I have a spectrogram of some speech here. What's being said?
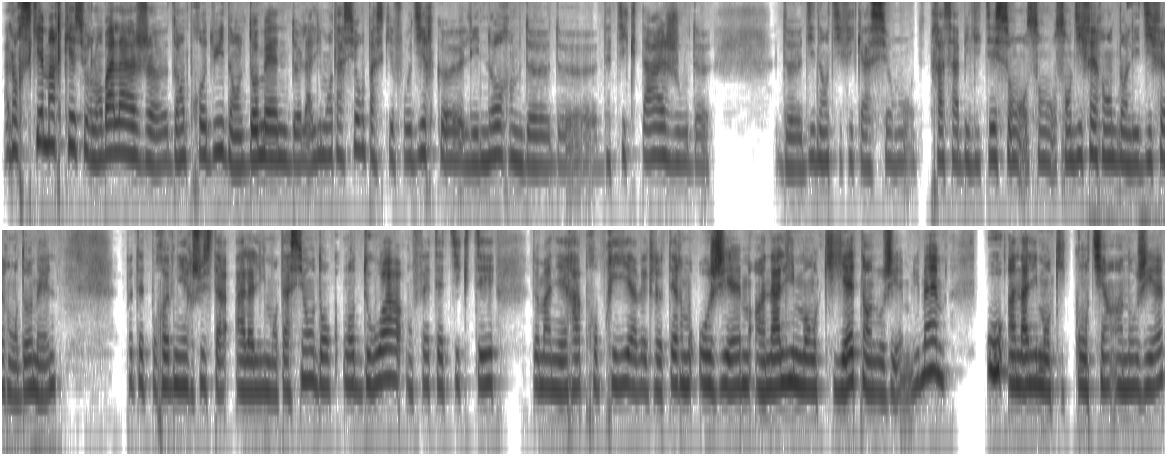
Alors, ce qui est marqué sur l'emballage d'un produit dans le domaine de l'alimentation, parce qu'il faut dire que les normes d'étiquetage de, ou de, d'identification, de, traçabilité sont, sont, sont, différentes dans les différents domaines peut-être pour revenir juste à, l'alimentation, donc on doit en fait étiqueter de manière appropriée avec le terme OGM un aliment qui est un OGM lui-même ou un aliment qui contient un OGM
